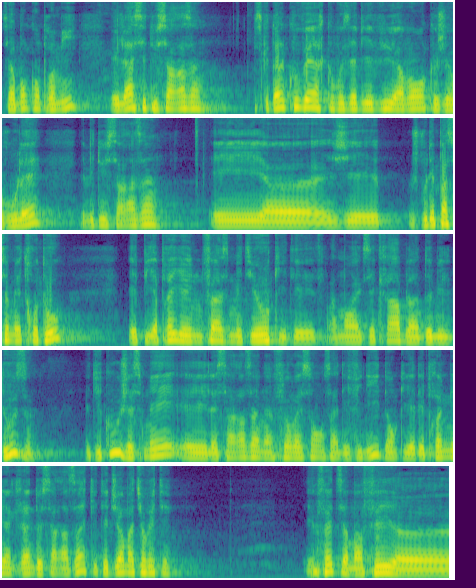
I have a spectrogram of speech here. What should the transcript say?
c'est un bon compromis. Et là, c'est du sarrasin. Parce que dans le couvert que vous aviez vu avant que je roulais, il y avait du sarrasin. Et euh, je ne voulais pas se mettre trop tôt. Et puis après, il y a une phase météo qui était vraiment exécrable en 2012. Et du coup, je semé et le sarrasin d'inflorescence indéfinie. Donc il y a des premières graines de sarrasin qui étaient déjà à maturité. Et en fait, ça m'a fait euh,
